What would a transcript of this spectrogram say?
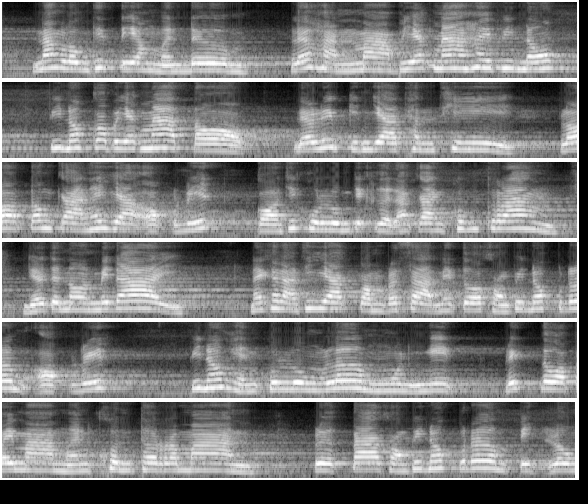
ๆนั่งลงที่เตียงเหมือนเดิม แล้วหันมาพยักหน้าให้พี่นก พี่นกก็พยักหน้าตอบ แล้วรีบกินยาทันที เพราะต้องการให้ยาออกฤทธิ์ก่อนที่คุณลุงจะเกิดอาการคลุ้มคลั่ง เดี๋ยวจะนอนไม่ได้ ในขณะที่ยากล่อมประสาทในตัวของพี่นกเริ่มออกฤทธิ์พี่นกเห็นคุณลุงเริ่มหงุดหงิดพลิกตัวไปมาเหมือนคนทรมาน ลือกตาของพี่นกเริ่มปิดลง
